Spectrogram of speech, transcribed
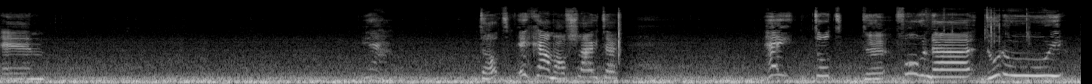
En dat. Ik ga hem afsluiten. Tot de volgende. Doei doei!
